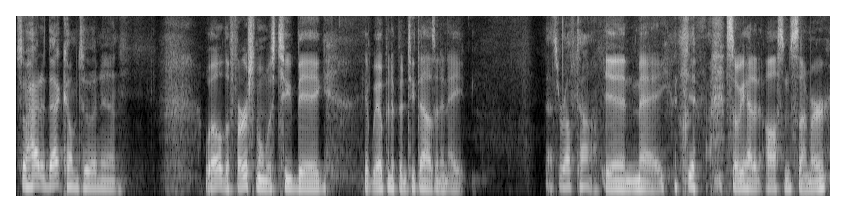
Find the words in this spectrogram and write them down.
So how did that come to an end? Well, the first one was too big. It, we opened up in 2008. That's a rough time. In May. yeah. So we had an awesome summer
